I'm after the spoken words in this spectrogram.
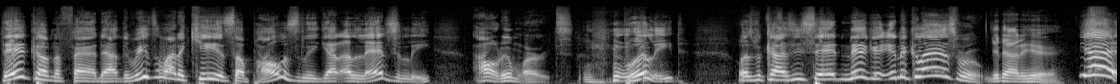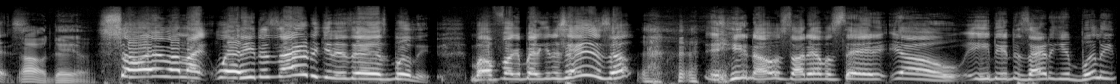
Then come to find out the reason why the kids supposedly got allegedly, all them words, bullied was because he said nigga in the classroom. Get out of here. Yes. Oh, damn. So everybody like, well, he deserved to get his ass bullied. Motherfucker better get his hands up. you know, so they was saying, yo, he didn't deserve to get bullied.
